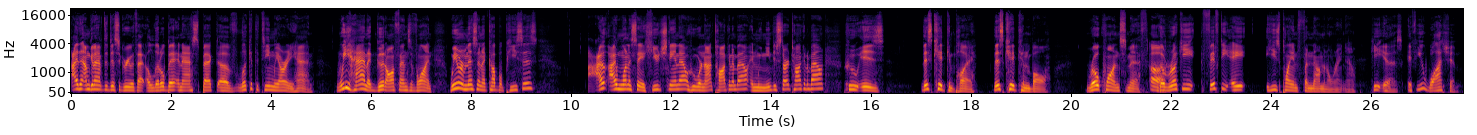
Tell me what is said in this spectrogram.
I, am gonna have to disagree with that a little bit. An aspect of look at the team we already had. We had a good offensive line. We were missing a couple pieces. I I want to say a huge standout who we're not talking about, and we need to start talking about. Who is this kid can play? This kid can ball. Roquan Smith, Oh. the rookie, 58. He's playing phenomenal right now. He is. If you watch him,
